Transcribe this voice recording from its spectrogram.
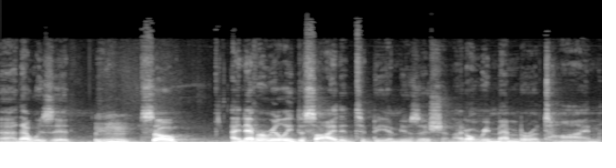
Uh, that was it. so I never really decided to be a musician. I don't remember a time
